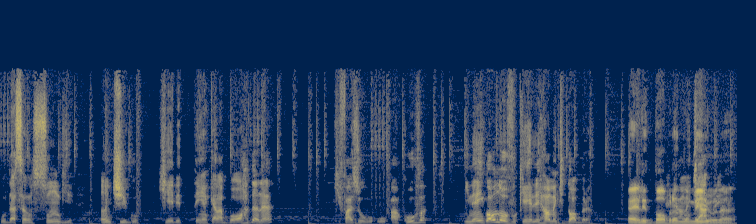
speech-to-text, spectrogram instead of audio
o da Samsung antigo. Que ele tem aquela borda, né? Que faz o, o- a curva. E nem igual o novo, que ele realmente dobra. É, ele dobra Ele no meio, abre. né?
